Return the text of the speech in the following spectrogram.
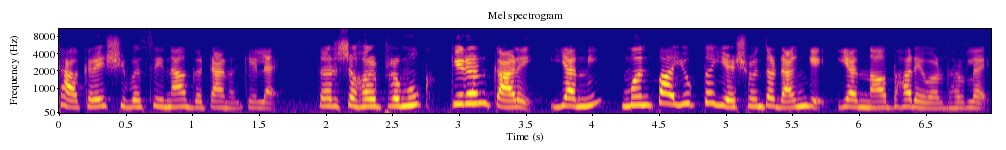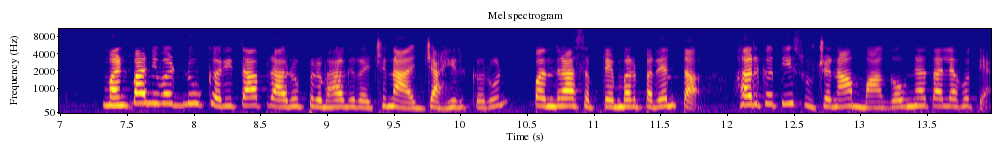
ठाकरे शिवसेना गटानं केलाय. तर शहर प्रमुख किरण काळे यांनी मनपा आयुक्त यशवंत डांगे यांना धारेवर धरलंय. मनपा निवडणूक करिता प्रारूप प्रभाग रचना जाहीर करून पंधरा सप्टेंबर पर्यंत हरकती सूचना मागवण्यात आल्या होत्या.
